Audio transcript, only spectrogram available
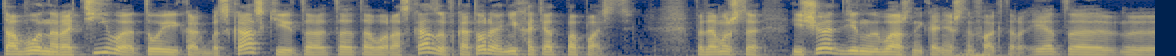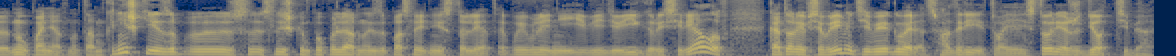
того нарратива, той как бы сказки, то, то, того рассказа, в который они хотят попасть. Потому что еще один важный, конечно, фактор – это, э, ну, понятно, там книжки э, слишком популярные за последние сто лет, появление видеоигр и сериалов, которые все время тебе говорят, смотри, твоя история ждет тебя.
